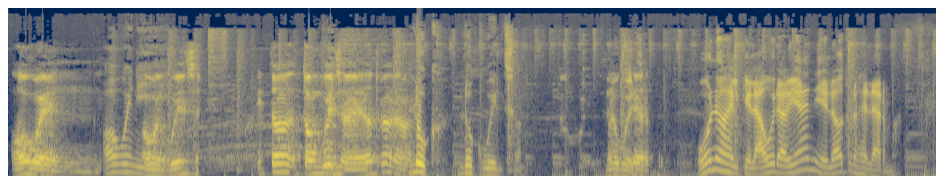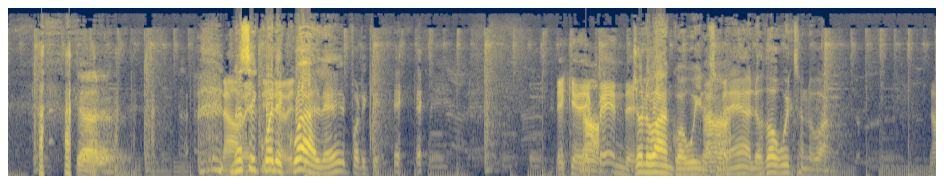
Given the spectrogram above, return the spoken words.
Owen. Owen y Owen Wilson. ¿Y to- Tom Wilson es el otro no? Luke, Luke Wilson. Luke. Wilson. Uno es el que labura bien y el otro es el hermano. Claro. No, sé mentira, cuál es mentira. cuál, ¿eh? Porque Es que No, depende. yo lo banco a Wilson, No. ¿eh? A los dos Wilson lo banco. No.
